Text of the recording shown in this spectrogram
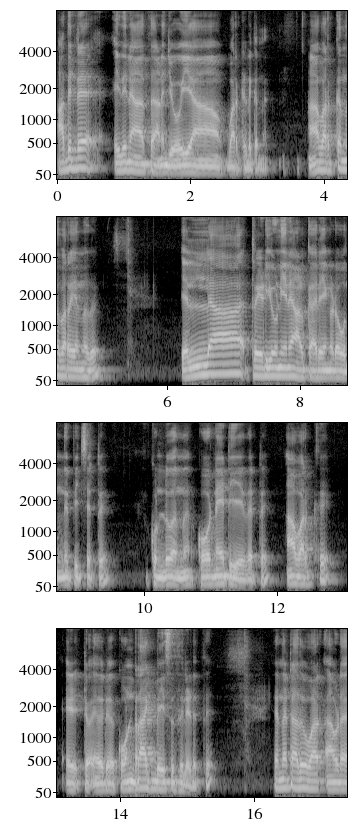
അതിന്റെ ഇതിനകത്താണ് ജോയി ആ വർക്ക് എടുക്കുന്നത്. ആ വർക്ക് എന്ന് പറയുന്നത് എല്ലാ ട്രേഡ് യൂണിയൻ ആൾക്കാരെയും കൂടെ ഒന്നിപ്പിച്ചിട്ട് കൊണ്ടുവന്ന് കോർഡിനേറ്റ് ചെയ്തിട്ട് ആ വർക്ക് ഒരു കോൺട്രാക്ട് ബേസിസിലെടുത്ത് എന്നിട്ട് അത് അവിടെ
